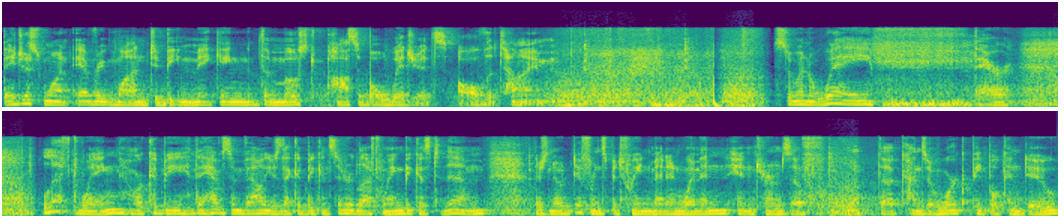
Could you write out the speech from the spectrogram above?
They just want everyone to be making the most possible widgets all the time. So, in a way, they're left wing, or could be, they have some values that could be considered left wing because to them, there's no difference between men and women in terms of the kinds of work people can do.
